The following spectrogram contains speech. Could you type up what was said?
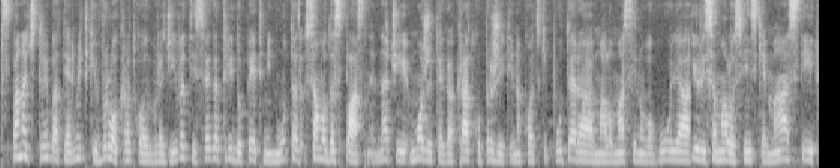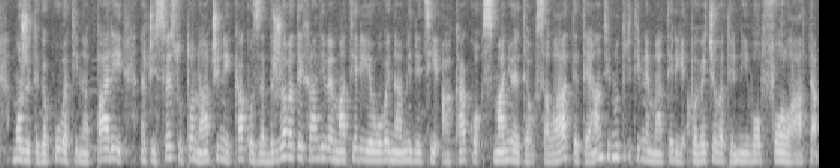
Spanać treba termički vrlo kratko obrađivati, svega 3 do 5 minuta, samo da splasne. Znači, možete ga kratko pržiti na kocki putera, malo maslinovog ulja ili sa malo svinske masti, možete ga kuvati na pari, znači sve su to načini kako zadržavate hranljive materije u ovoj namirnici, a kako smanjujete oksalate, te antinutritivne materije, povećavate nivo folata.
